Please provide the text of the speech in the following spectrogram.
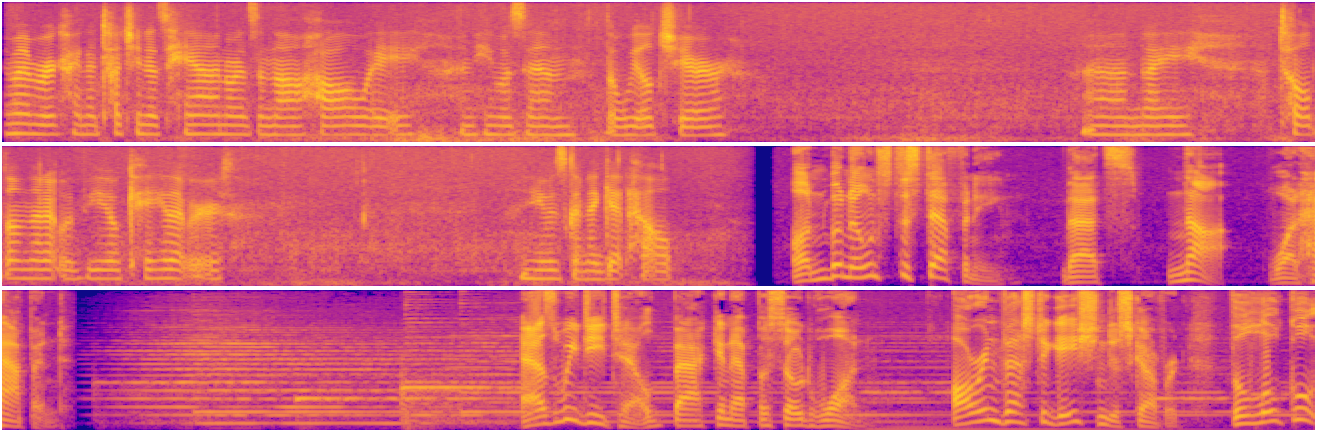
I remember kind of touching his hand when I was in the hallway and he was in the wheelchair. And I told him that it would be okay that we were and he was going to get help. Unbeknownst to Stephanie, that's not what happened. As we detailed back in episode 1, our investigation discovered the local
